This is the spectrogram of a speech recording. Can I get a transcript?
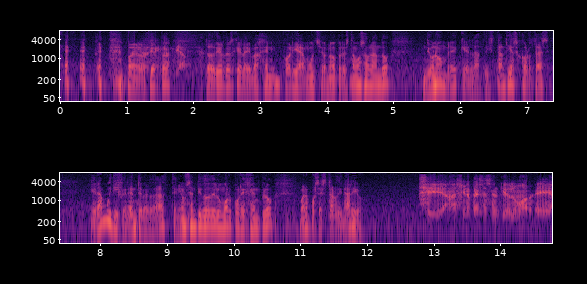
bueno, lo cierto, lo cierto es que la imagen imponía mucho, ¿no? Pero estamos hablando de un hombre que en las distancias cortas era muy diferente, ¿verdad? Tenía un sentido del humor, por ejemplo, bueno, pues extraordinario. Sí, además, fíjate, ese sentido del humor eh,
